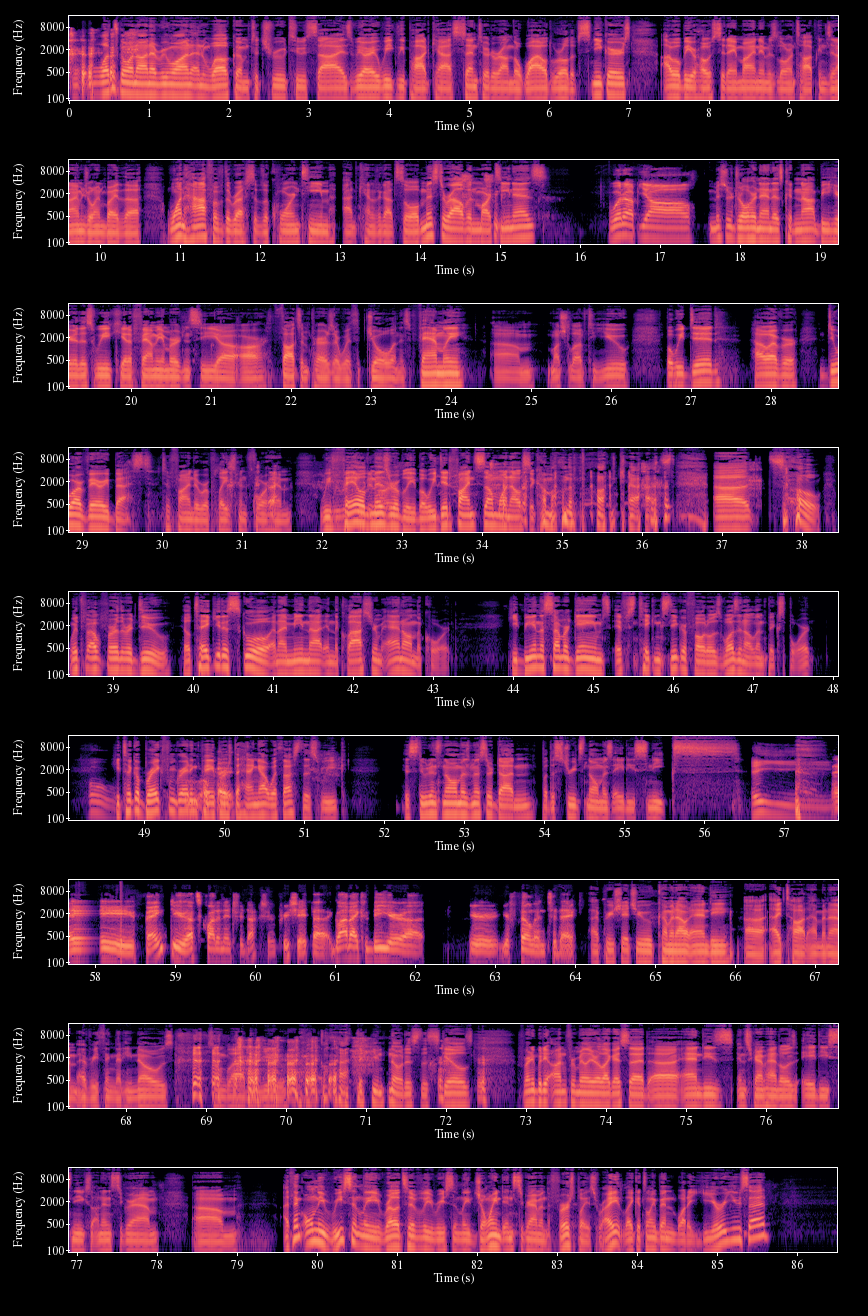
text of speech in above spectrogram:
What's going on, everyone, and welcome to True to Size. We are a weekly podcast centered around the wild world of sneakers. I will be your host today. My name is Lawrence Hopkins, and I'm joined by the one half of the rest of the quarantine at Canada Got Soul, Mr. Alvin Martinez. What up, y'all? Mr. Joel Hernandez could not be here this week. He had a family emergency. Uh, our thoughts and prayers are with Joel and his family. Um, much love to you. But we did, however, do our very best to find a replacement for him. We, failed recruited miserably, but we did find someone else to come on the podcast. Uh, so, without further ado, he'll take you to school, and I mean that in the classroom and on the court. He'd be in the summer games if taking sneaker photos was an Olympic sport. Ooh. He took a break from grading Ooh, papers to hang out with us this week. His students know him as Mr. Dutton, but the streets know him as AD Sneaks. Hey. Hey, thank you. That's quite an introduction. Appreciate that. Glad I could be your uh, your your fill-in today. I appreciate you coming out, Andy. Uh, I taught Eminem everything that he knows, so I'm glad that you glad that you noticed the skills. For anybody unfamiliar, like I said, uh, Andy's Instagram handle is AD Sneaks on Instagram. Um, I think only recently, relatively recently, joined Instagram in the first place, right? Like it's only been what a year, you said.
